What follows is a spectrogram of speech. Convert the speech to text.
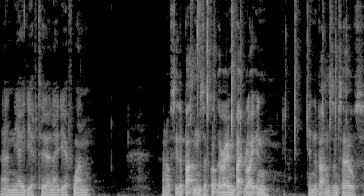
and the ADF2 and ADF1 and obviously the buttons have got their own backlighting in the buttons themselves.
